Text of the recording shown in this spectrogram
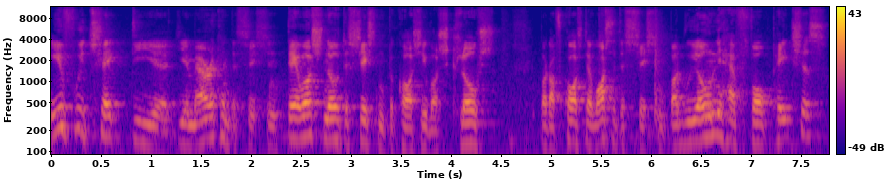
If we check the, uh, the American decision, there was no decision because it was close. But of course, there was a decision. But we only have four pages.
